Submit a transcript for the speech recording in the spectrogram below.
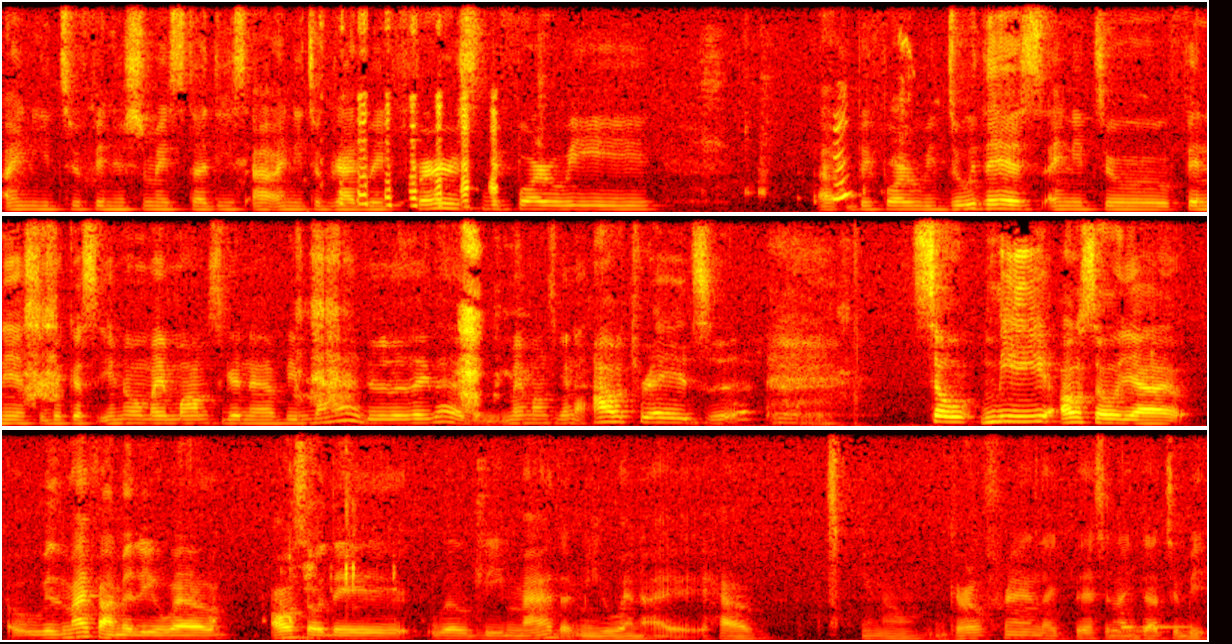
I need to finish my studies. Uh, I need to graduate first before we, uh, before we do this. I need to finish because you know my mom's gonna be mad or like that. My mom's gonna outrage. So me also yeah with my family well also they will be mad at me when I have you know girlfriend like this and like that to be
